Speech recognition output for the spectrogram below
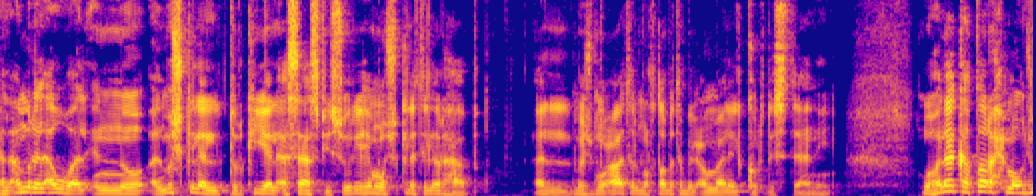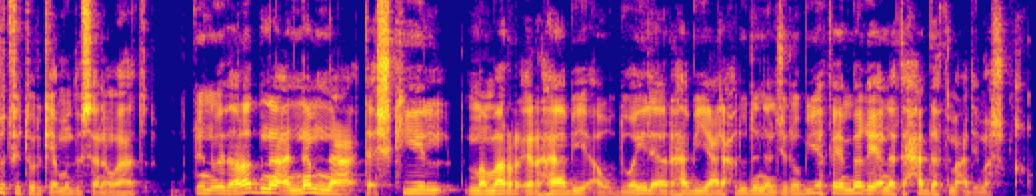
الأمر الأول إنه المشكلة التركية الأساس في سوريا هي مشكلة الإرهاب. المجموعات المرتبطة بالعمال الكردستاني. وهناك طرح موجود في تركيا منذ سنوات إنه إذا أردنا أن نمنع تشكيل ممر إرهابي أو دويلة إرهابية على حدودنا الجنوبية فينبغي أن نتحدث مع دمشق.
